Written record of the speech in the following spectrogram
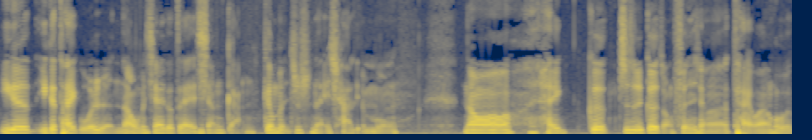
一个一个泰国人，那我们现在都在香港，根本就是奶茶联盟。然后还各就是各种分享了台湾或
